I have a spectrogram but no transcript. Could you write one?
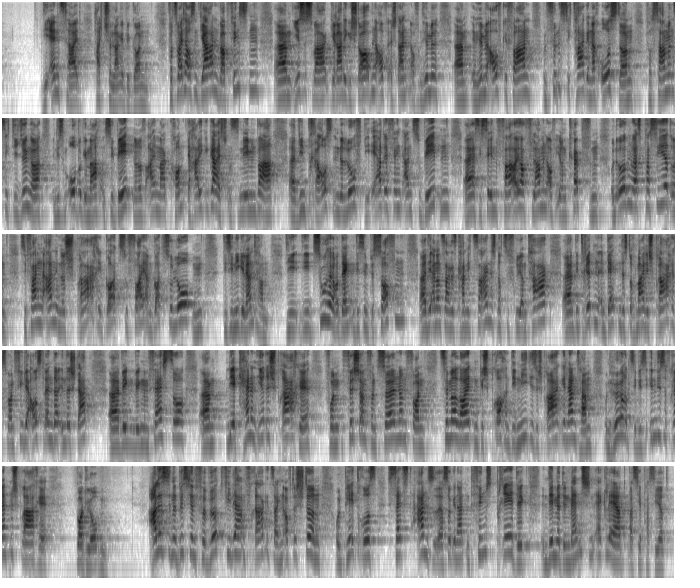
Die Endzeit hat schon lange begonnen. Vor 2000 Jahren war Pfingsten. Ähm, Jesus war gerade gestorben, auferstanden, auf den Himmel, ähm, im Himmel aufgefahren. Und 50 Tage nach Ostern versammeln sich die Jünger in diesem Obergemach und sie beten. Und auf einmal kommt der Heilige Geist und sie nehmen wahr, äh, wie ein Brausen in der Luft. Die Erde fängt an zu beben. Äh, sie sehen Feuer, Flammen auf ihren Köpfen und irgendwas passiert. Und sie fangen an, in der Sprache Gott zu feiern, Gott zu loben die sie nie gelernt haben. Die, die Zuhörer denken, die sind besoffen, äh, die anderen sagen, das kann nicht sein, es ist noch zu früh am Tag. Äh, die Dritten entdeckten, das ist doch meine Sprache. Es waren viele Ausländer in der Stadt äh, wegen, wegen einem Fest so. Ähm, die erkennen ihre Sprache von Fischern, von Zöllnern, von Zimmerleuten gesprochen, die nie diese Sprache gelernt haben und hören sie, wie sie in dieser fremden Sprache Gott loben. Alle sind ein bisschen verwirrt, viele haben Fragezeichen auf der Stirn und Petrus setzt an zu der sogenannten Pfingstpredigt, indem er den Menschen erklärt, was hier passiert.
